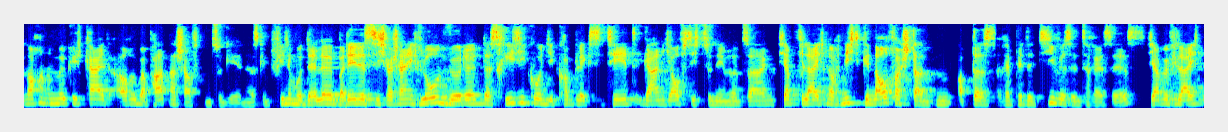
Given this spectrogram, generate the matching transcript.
noch eine Möglichkeit, auch über Partnerschaften zu gehen. Es gibt viele Modelle, bei denen es sich wahrscheinlich lohnen würde, das Risiko und die Komplexität gar nicht auf sich zu nehmen und zu sagen, ich habe vielleicht noch nicht genau verstanden, ob das repetitives Interesse ist. Ich habe vielleicht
